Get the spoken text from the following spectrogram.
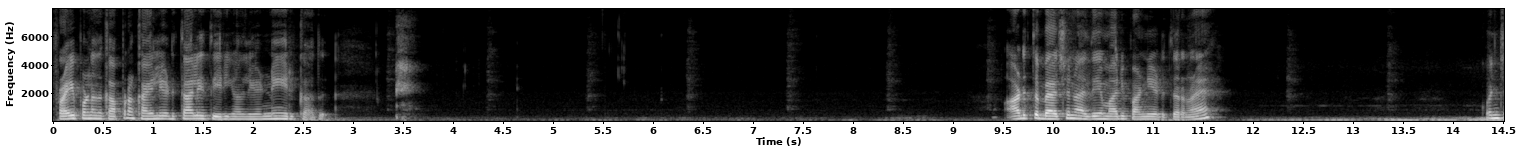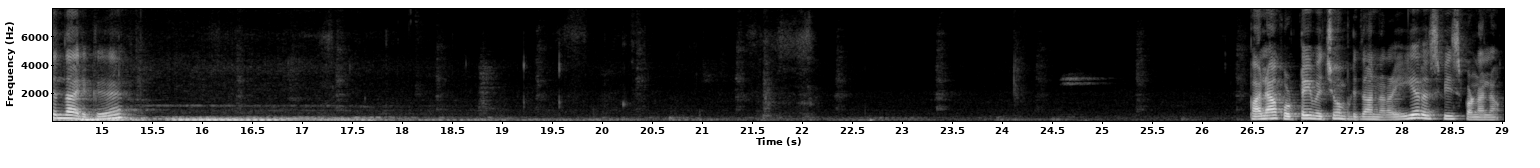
ஃப்ரை பண்ணதுக்கப்புறம் கையில் எடுத்தாலே தெரியும். அதில் எண்ணெயே இருக்காது. அடுத்த பேட்சை நான் இதே மாதிரி பண்ணி எடுத்துடுறேன். கொஞ்சம்தான் இருக்குது பலா கொட்டை வச்சும் அப்படி தான் நிறைய ரெசிபீஸ் பண்ணலாம்.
